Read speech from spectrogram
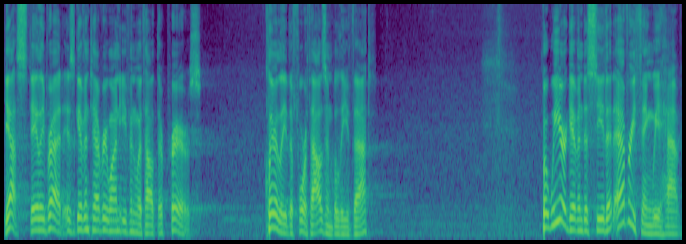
Yes, daily bread is given to everyone even without their prayers. Clearly, the 4,000 believe that. But we are given to see that everything we have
